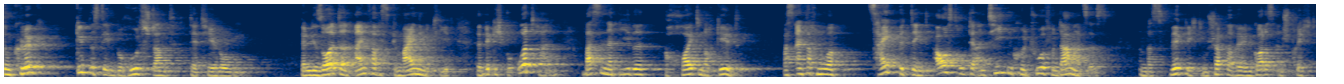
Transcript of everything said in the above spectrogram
Zum Glück gibt es den Berufsstand der Theologen. Denn wir sollten ein einfaches Gemeindemitglied, der wirklich beurteilen, was in der Bibel auch heute noch gilt, was einfach nur zeitbedingt Ausdruck der antiken Kultur von damals ist und was wirklich dem Schöpferwillen Gottes entspricht,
